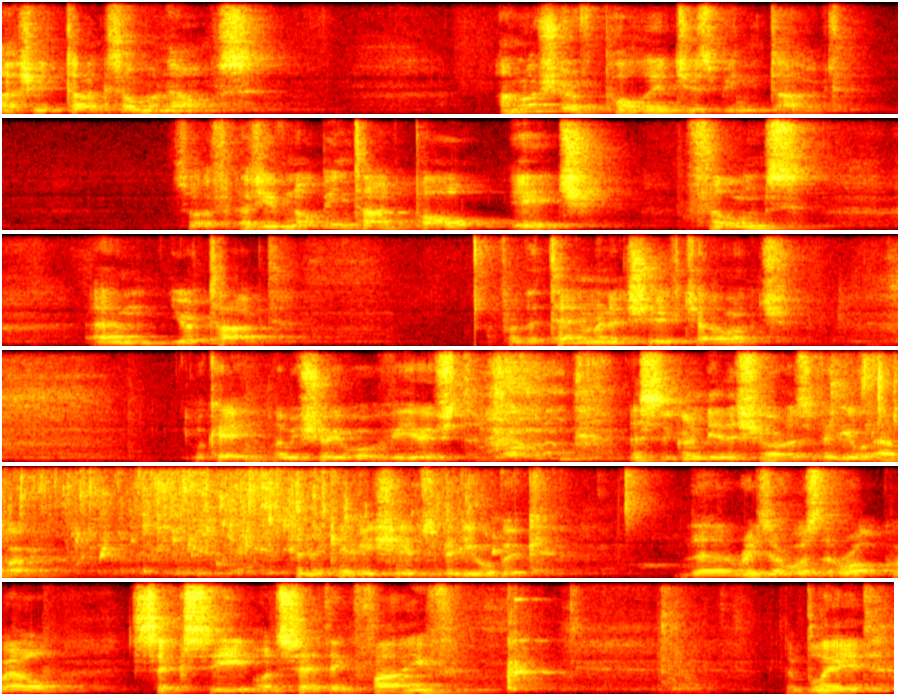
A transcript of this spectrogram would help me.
I should tag someone else. I'm not sure if Paul H has been tagged. So if, if you've not been tagged Paul H Films, um, you're tagged for the 10 minute shave challenge. Okay, let me show you what we've used. this is going to be the shortest video ever in the Kevy Shaves video book. The razor was the Rockwell 6C on setting 5. The blade,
